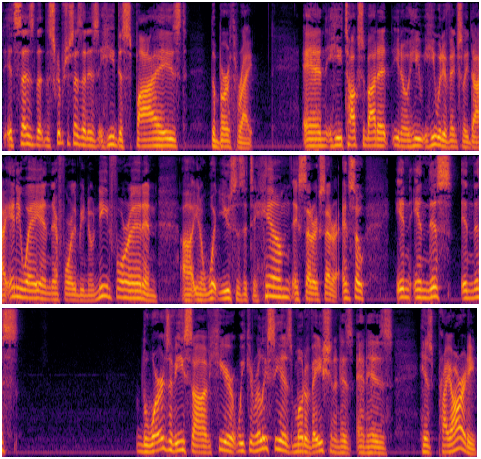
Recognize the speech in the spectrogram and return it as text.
It says that the scripture says that is he despised the birthright and he talks about it. You know, he he would eventually die anyway, and therefore there'd be no need for it. And uh, you know, what use is it to him, et cetera, et cetera. And so, in in this in this the words of Esau here, we can really see his motivation and his and his his priority.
